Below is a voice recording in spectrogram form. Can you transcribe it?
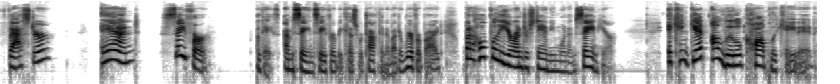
faster, and safer. Okay, I'm saying safer because we're talking about a river ride, but hopefully you're understanding what I'm saying here it can get a little complicated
